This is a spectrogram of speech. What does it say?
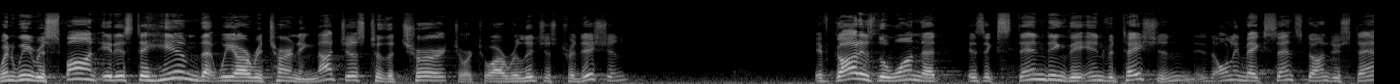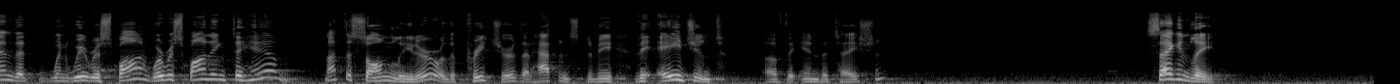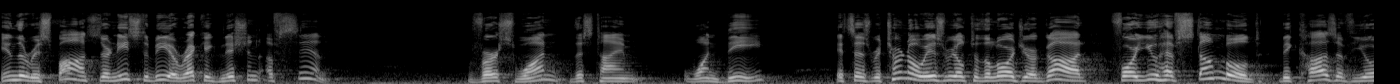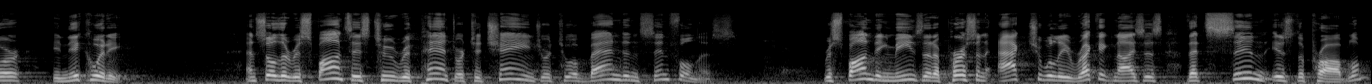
When we respond, it is to Him that we are returning, not just to the church or to our religious tradition. If God is the one that is extending the invitation, it only makes sense to understand that when we respond, we're responding to Him, not the song leader or the preacher that happens to be the agent of the invitation. Secondly, in the response, there needs to be a recognition of sin. Verse one, this time 1b, it says, Return, O Israel, to the Lord your God, for you have stumbled because of your iniquity. And so the response is to repent or to change or to abandon sinfulness. Responding means that a person actually recognizes that sin is the problem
